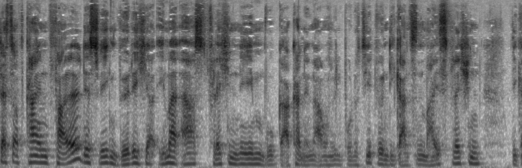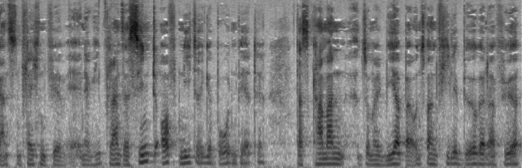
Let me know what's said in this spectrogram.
Das auf keinen Fall. Deswegen würde ich ja immer erst Flächen nehmen, wo gar keine Nahrungsmittel produziert werden. Die ganzen Maisflächen die ganzen Flächen für Energiepflanzen. Das sind oft niedrige Bodenwerte. Das kann man, zum Beispiel wir, bei uns waren viele Bürger dafür,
